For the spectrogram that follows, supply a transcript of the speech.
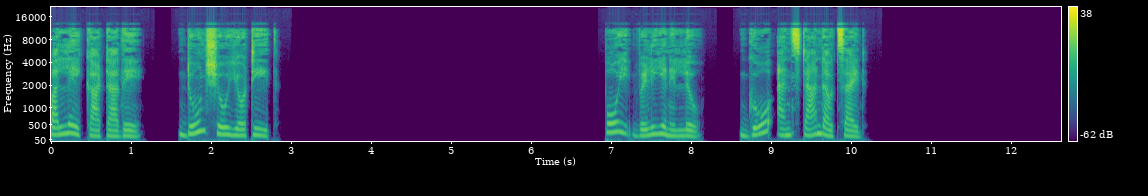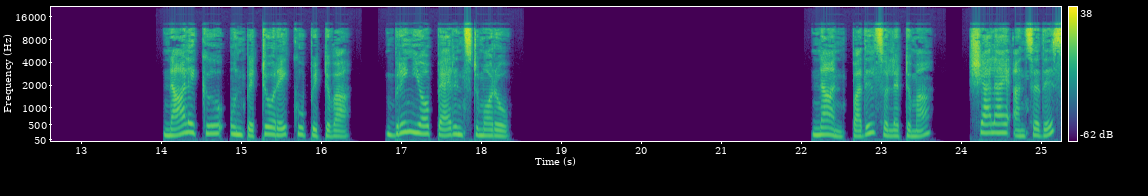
பல்லை காட்டாதே. டோன்ட் ஷோ யோர் டீத் போய் வெளியே நில்லு. கோ அண்ட் ஸ்டாண்ட் அவுட் சைட் நாளைக்கு உன் பெற்றோரை கூப்பிட்டு வா. பிரிங் யோர் பேரண்ட்ஸ் டுமாரோ நான் பதில் சொல்லட்டுமா? ஷால் ஐ அன்சர் திஸ்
